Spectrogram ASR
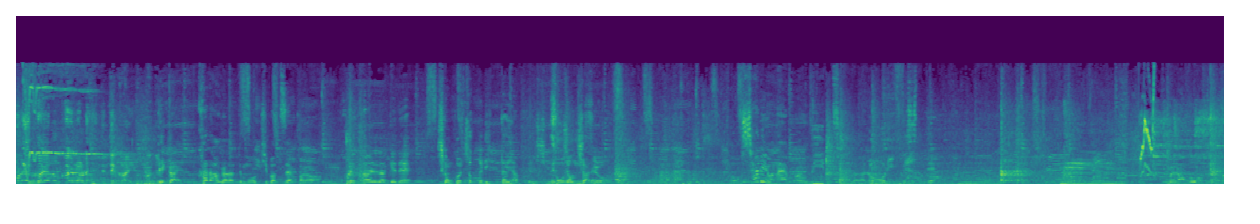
これ変える変えられんででかいよな。んでかい。カラーがだってもう奇抜やから、これ変えるだけでしかもこれちょっと立体になってるしめっちゃおしゃれ。おしゃれよなやっぱウィールソンとかローリングスってそ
